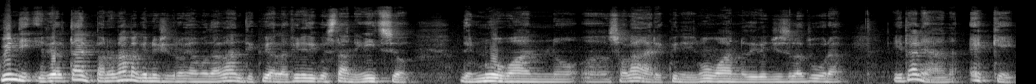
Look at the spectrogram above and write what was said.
Quindi in realtà il panorama che noi ci troviamo davanti qui alla fine di quest'anno, inizio del nuovo anno uh, solare, quindi il nuovo anno di legislatura italiana, è che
